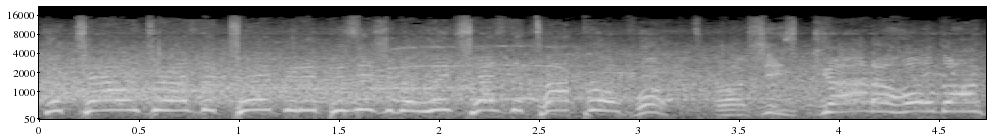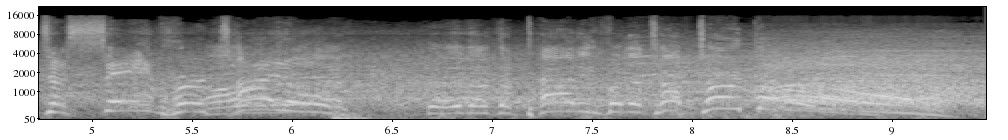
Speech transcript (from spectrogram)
The challenger has the champion in position, but Lynch has the top rope hook. Oh, she's got to hold on to save her Oh, title. The, the, the padding for the top turnbuckle. To oh!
